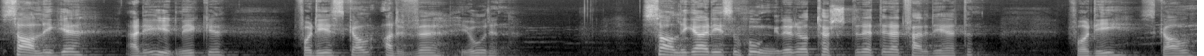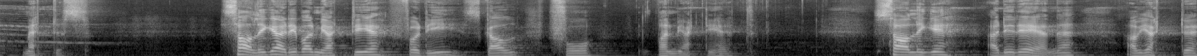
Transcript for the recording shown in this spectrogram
Salige er de ydmyke, for de skal arve jorden. Salige er de som hungrer og tørster etter rettferdigheten, for de skal mettes. Salige er de barmhjertige, for de skal få barmhjertighet. Salige er de rene av hjerte,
